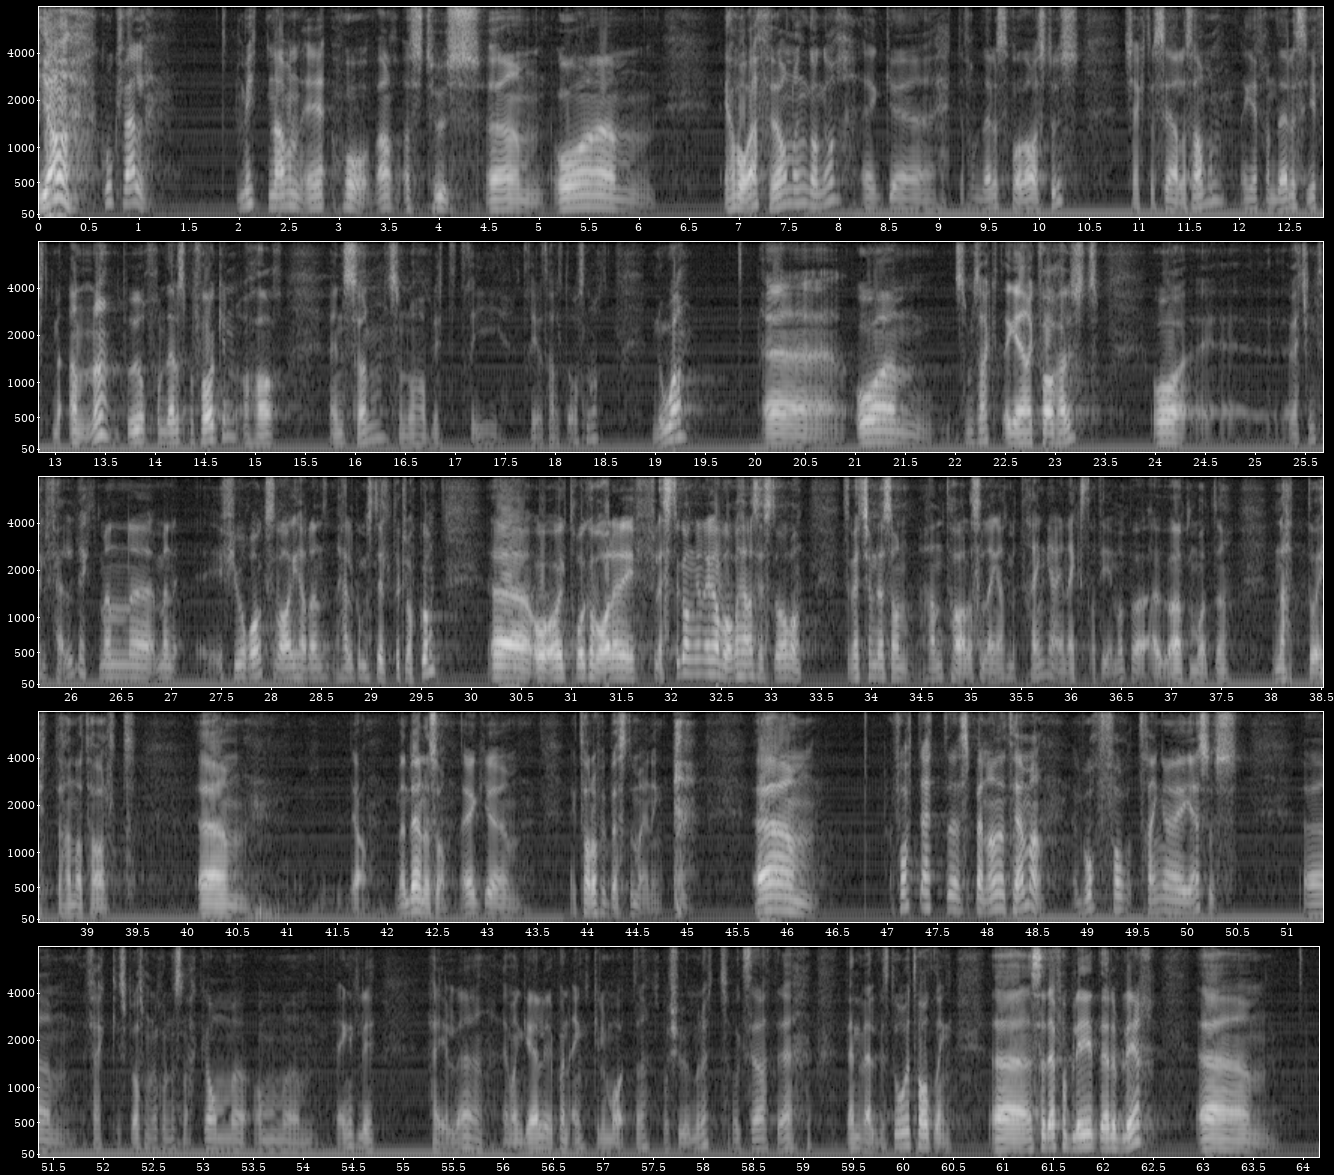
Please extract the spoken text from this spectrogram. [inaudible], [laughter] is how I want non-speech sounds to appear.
Ja, god kveld. Mitt navn er Håvard Østhus. Um, og um, jeg har vært her før noen ganger. Jeg uh, heter fremdeles Håvard Østhus. Kjekt å se alle sammen. Jeg er fremdeles gift med Anne, bor fremdeles på Fågen og har en sønn som nå har blitt tre, tre og et halvt år snart. Noah. Uh, og um, som sagt, jeg er her hver høst. Og uh, jeg vet ikke om tilfeldig, men, uh, men i fjor òg var jeg her den helga vi stilte klokka. Uh, og, og, jeg tror jeg har vært det de fleste gangene jeg har vært her de siste åra. Så jeg vet ikke om det er sånn han taler så lenge at vi trenger en ekstra time på øya på en måte natta etter han har talt. Um, ja, Men det er nå sånn. Jeg, uh, jeg, tar det opp i beste mening. Um, [clears throat] fått et spennende tema. Hvorfor trenger jeg Jesus? Um, fikk spørsmål jeg kunne snakke om, om um, egentlig hele evangeliet på en enkel måte på 20 minutter. Og jeg ser at det, det er en veldig stor utfordring. Uh, så det får bli det det blir. Uh,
